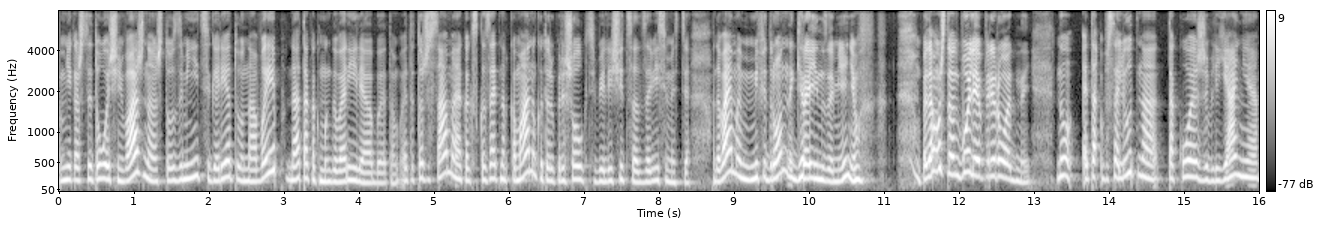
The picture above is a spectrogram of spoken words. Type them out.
мне кажется, это очень важно, что заменить сигарету на вейп, да, так как мы говорили об этом, это то же самое, как сказать наркоману, который пришел к тебе лечиться от зависимости, а давай мы мифедрон на героин заменим, потому что он более природный. Ну, это абсолютно такое же влияние,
